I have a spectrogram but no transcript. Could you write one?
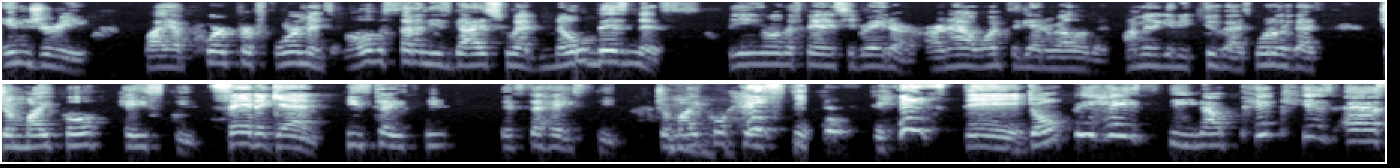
injury, via poor performance. All of a sudden, these guys who had no business being on the fantasy radar are now once again relevant. I'm gonna give you two guys. One of the guys, JaMycal Hasty. Say it again. He's tasty. It's the hasty. JaMycal Hasty. Hasty, hasty. Don't be hasty. Now pick his ass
